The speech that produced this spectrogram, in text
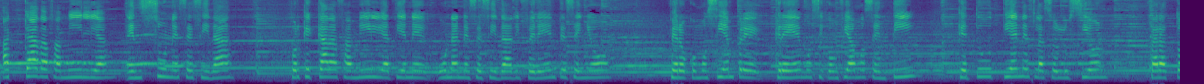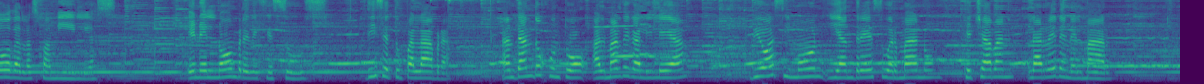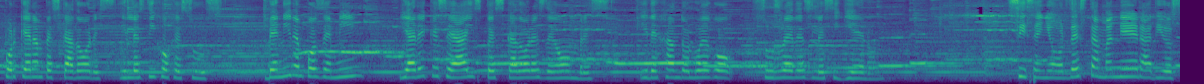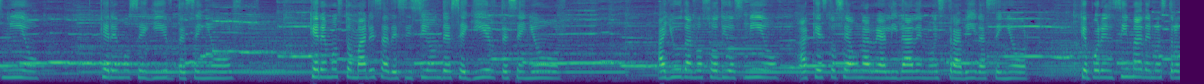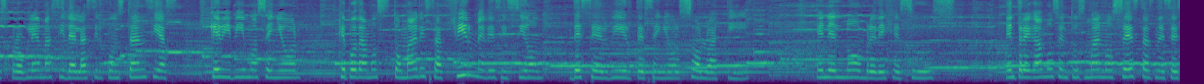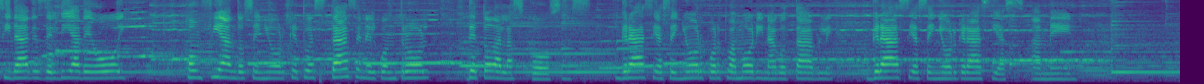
a cada familia en su necesidad, porque cada familia tiene una necesidad diferente, Señor pero como siempre creemos y confiamos en ti, que tú tienes la solución para todas las familias. En el nombre de Jesús, dice tu palabra, andando junto al mar de Galilea, vio a Simón y a Andrés, su hermano, que echaban la red en el mar, porque eran pescadores, y les dijo Jesús, venid en pos de mí, y haré que seáis pescadores de hombres y dejando luego sus redes le siguieron. Sí, Señor, de esta manera, Dios mío, queremos seguirte, Señor. Queremos tomar esa decisión de seguirte, Señor. Ayúdanos, oh Dios mío, a que esto sea una realidad en nuestra vida, Señor. Que por encima de nuestros problemas y de las circunstancias que vivimos, Señor, que podamos tomar esa firme decisión de servirte, Señor, solo a ti. En el nombre de Jesús, entregamos en tus manos estas necesidades del día de hoy, confiando, Señor, que tú estás en el control de todas las cosas. Gracias, Señor, por tu amor inagotable. Gracias, Señor, gracias. Amén.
